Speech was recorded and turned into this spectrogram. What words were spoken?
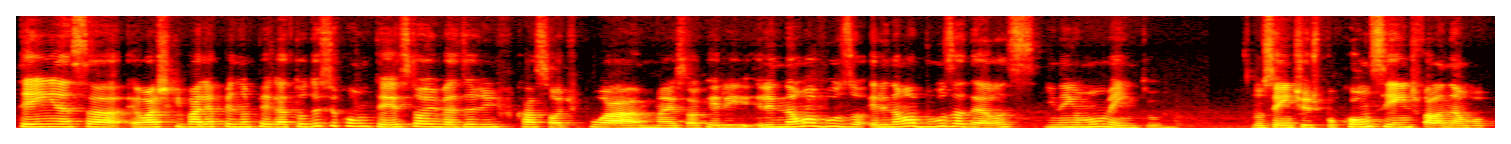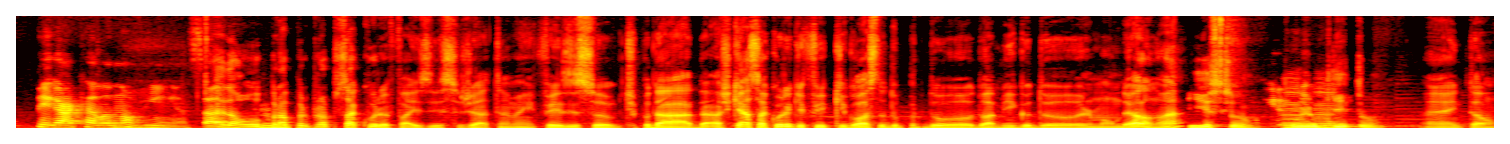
tem essa. Eu acho que vale a pena pegar todo esse contexto ao invés da gente ficar só, tipo, ah, mas só que ele, ele não abusa, ele não abusa delas em nenhum momento. No sentido, tipo, consciente, fala, não, vou pegar aquela novinha, sabe? É, não, o próprio, o próprio Sakura faz isso já também. Fez isso, tipo, da. da- acho que é a Sakura que, fica, que gosta do, do, do amigo do irmão dela, não é? Isso, o Uhum. Yukito. É, então.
